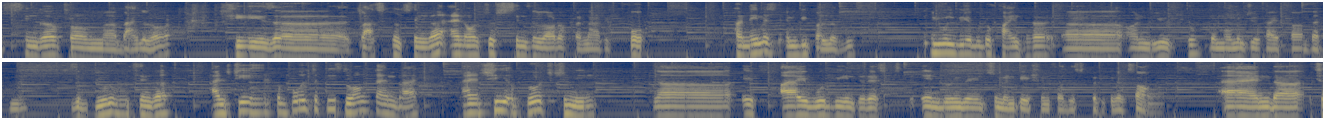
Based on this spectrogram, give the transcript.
singer from uh, Bangalore. She is a classical singer and also sings a lot of Carnatic folk. Her name is MD Pallavi. You will be able to find her uh, on YouTube the moment you type out that name. She's a beautiful singer, and she had composed a piece long time back. And she approached me uh, if I would be interested in doing the instrumentation for this particular song. And uh, it's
